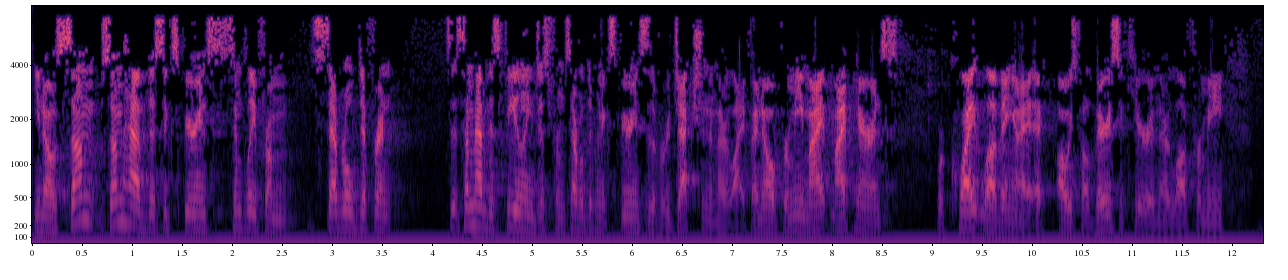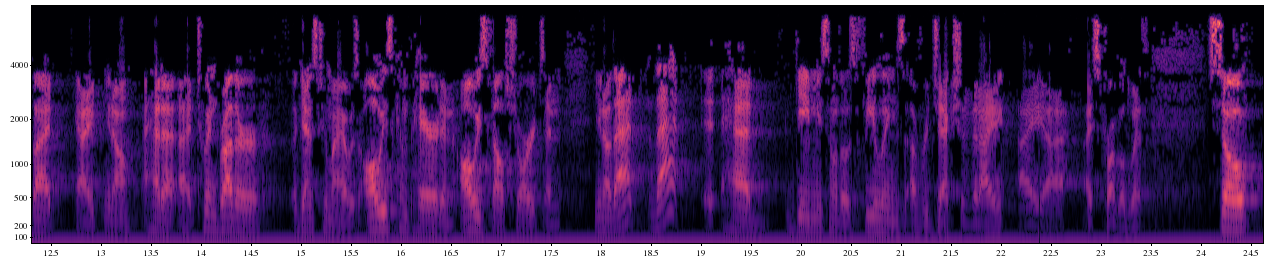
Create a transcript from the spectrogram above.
you know, some some have this experience simply from several different. Some have this feeling just from several different experiences of rejection in their life. I know for me, my, my parents were quite loving, and I, I always felt very secure in their love for me. But I, you know, I had a, a twin brother against whom I was always compared and always fell short. And, you know, that, that had gave me some of those feelings of rejection that I, I, uh, I struggled with. So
